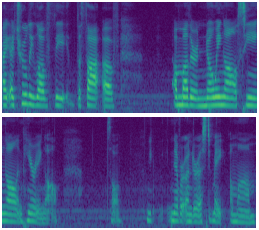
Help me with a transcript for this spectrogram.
I, I truly love the the thought of a mother knowing all seeing all and hearing all so you never underestimate a mom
